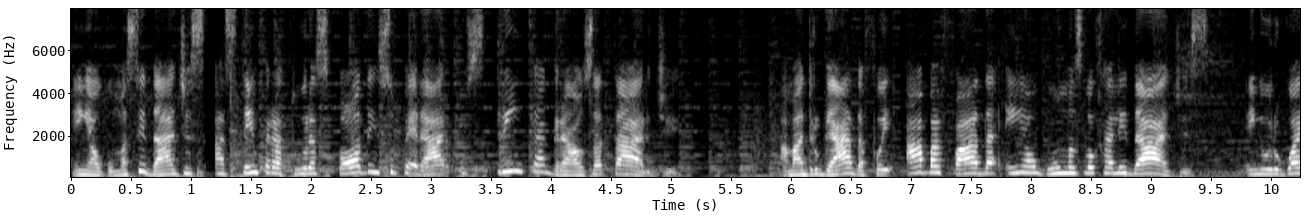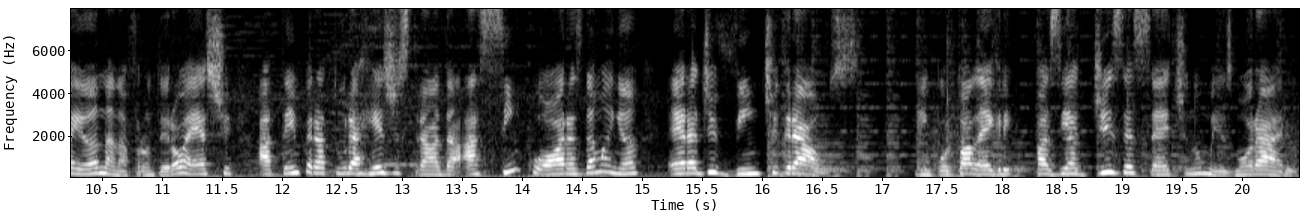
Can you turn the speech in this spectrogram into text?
Em algumas cidades, as temperaturas podem superar os 30 graus à tarde. A madrugada foi abafada em algumas localidades. Em Uruguaiana, na fronteira oeste, a temperatura registrada às 5 horas da manhã era de 20 graus. Em Porto Alegre, fazia 17 no mesmo horário.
